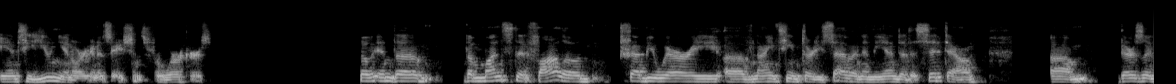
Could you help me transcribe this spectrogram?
anti union organizations for workers. So, in the the months that followed February of 1937 and the end of the sit down, um, there's a,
